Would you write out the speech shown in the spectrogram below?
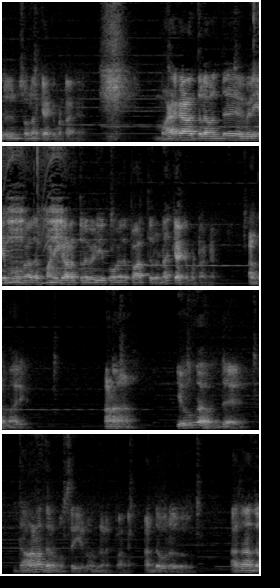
இருன்னு சொன்னால் கேட்க மாட்டாங்க. மழை காலத்தில் வந்து வெளியே போகாத பனி காலத்தில் வெளியே போகாத பார்த்துருன்னா கேட்க மாட்டாங்க. அந்த மாதிரி. ஆனால் இவங்க வந்து தான தர்மம் செய்யணும்னு நினைப்பாங்க. அந்த ஒரு அதான் அந்த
